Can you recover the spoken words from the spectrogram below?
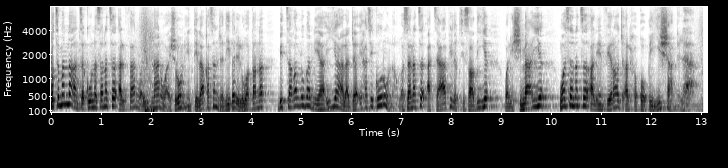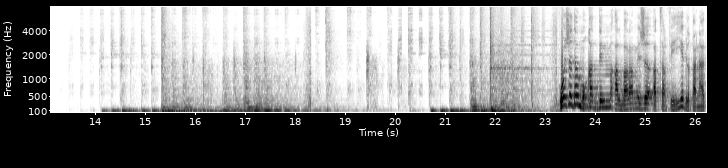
وأتمنى أن تكون سنة 2022 انطلاقة جديدة للوطن بالتغلب النهائي على جائحة كورونا وسنة التعافي الاقتصادي والاجتماعي وسنة الانفراج الحقوقي الشامل وجد مقدم البرامج الترفيهية بالقناة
